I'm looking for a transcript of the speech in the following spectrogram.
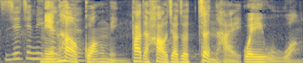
直接建立，年号光明，他的号叫做镇海威武王。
